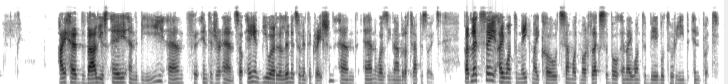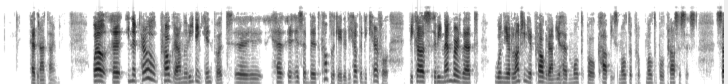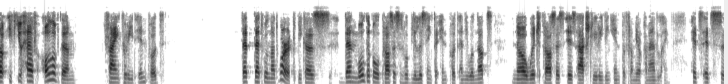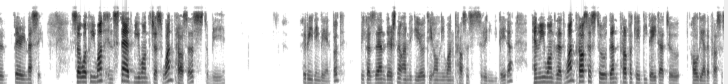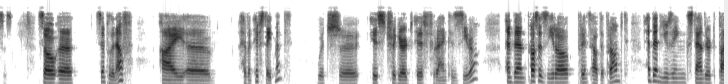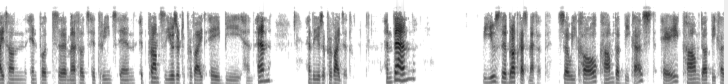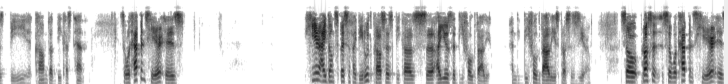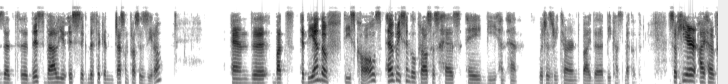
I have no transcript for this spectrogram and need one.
I had values a and b and integer n. So a and b were the limits of integration, and n was the number of trapezoids. But let's say I want to make my code somewhat more flexible, and I want to be able to read input at runtime. Well, uh, in a parallel program, reading input uh, has, is a bit complicated. You have to be careful because remember that when you're launching your program, you have multiple copies, multiple multiple processes. So if you have all of them trying to read input, that that will not work because then multiple processes will be listening to input, and you will not know which process is actually reading input from your command line. It's it's uh, very messy. So what we want instead, we want just one process to be reading the input, because then there's no ambiguity, only one process is reading the data. And we want that one process to then propagate the data to all the other processes. So uh, simple enough, I uh, have an if statement, which uh, is triggered if rank is zero. And then process zero prints out a prompt and then using standard Python input uh, methods, it reads in, it prompts the user to provide A, B, and N, and the user provides it. And then we use the broadcast method. So we call com.bcast A, com.bcast B, com.bcast N. So what happens here is, here I don't specify the root process because uh, I use the default value, and the default value is process zero. So process. So what happens here is that uh, this value is significant just on process zero. And uh, but at the end of these calls, every single process has a, b, and n, which is returned by the bcast method. So here I have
